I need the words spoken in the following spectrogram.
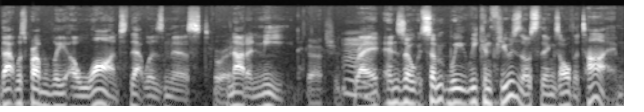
that was probably a want that was missed, not a need. Gotcha. Mm. Right, and so some we, we confuse those things all the time.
